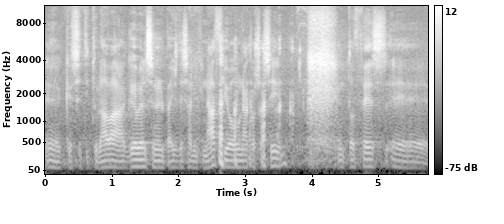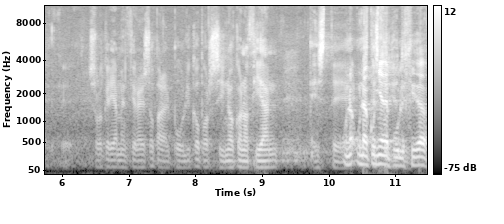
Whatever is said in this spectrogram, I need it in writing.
eh, que se titulaba Goebbels en el país de San Ignacio o una cosa así. Entonces, eh, solo quería mencionar eso para el público por si no conocían este... Una, una este cuña de publicidad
